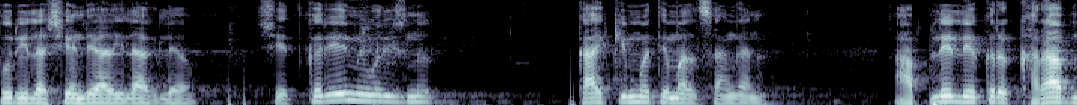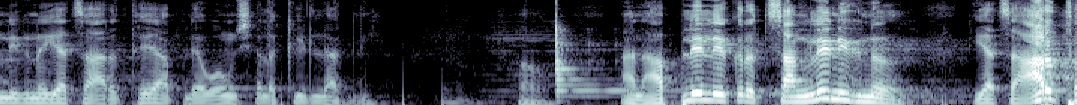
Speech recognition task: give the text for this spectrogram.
तुरीला शेंडेआळी लागल्या. शेतकरी आहे मी ओरिजिनल काय किंमत आहे मला सांगा ना. आपले लेकरं खराब निघणं याचा अर्थ आहे आपल्या वंशाला कीड लागली. हो. आणि आपले लेकरं चांगले निघणं याचा अर्थ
